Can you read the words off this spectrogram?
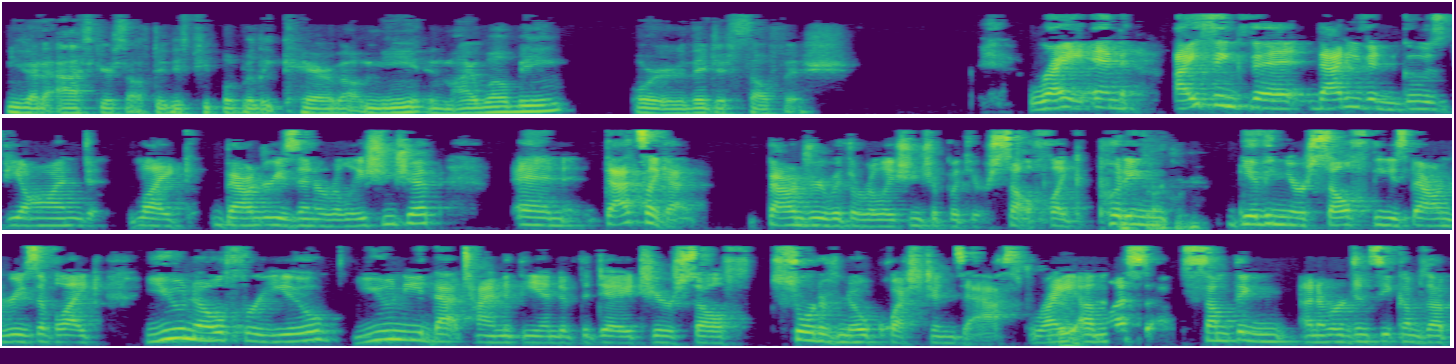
you got to ask yourself, do these people really care about me and my well-being or are they just selfish? Right. And I think that that even goes beyond like boundaries in a relationship. And that's like a boundary with the relationship with yourself like putting exactly. Giving yourself these boundaries of like you know for you you need that time at the end of the day to yourself sort of no questions asked right? Yeah. unless something an emergency comes up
